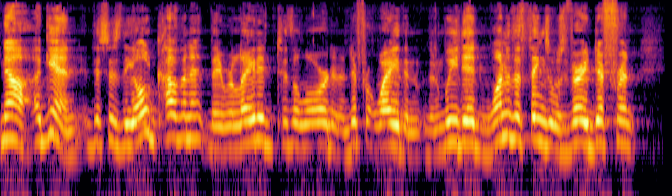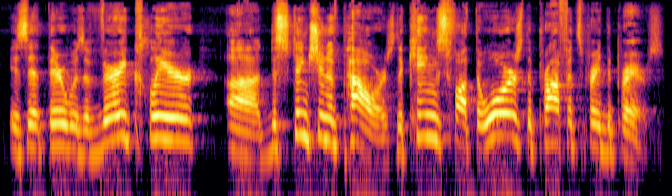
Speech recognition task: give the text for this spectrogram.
Now, again, this is the old covenant. They related to the Lord in a different way than, than we did. One of the things that was very different is that there was a very clear uh, distinction of powers. The kings fought the wars, the prophets prayed the prayers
